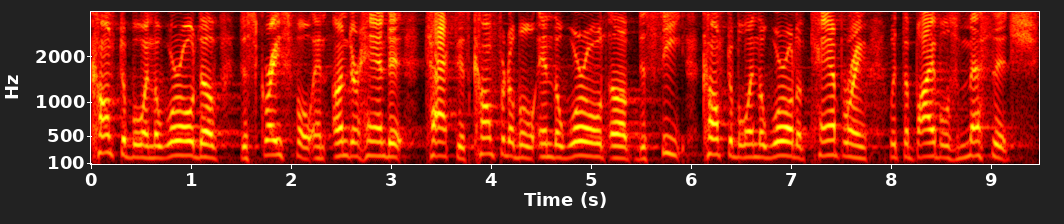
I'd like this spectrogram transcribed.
comfortable in the world of disgraceful and underhanded tactics, comfortable in the world of deceit, comfortable in the world of tampering with the Bible's message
